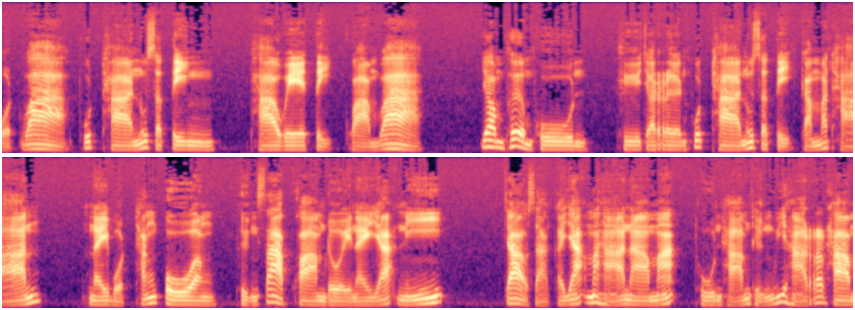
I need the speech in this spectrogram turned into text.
บทว่า พุทธานุสติง ภาเวติ ความว่า ย่อมเพิ่มพูนคือเจริญพุทธานุสติกรรมฐาน ในบททั้งปวงพึงทราบความโดยในยะนี้ เจ้าสากยะมหานามะทูลถามถึงวิหารธรรม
